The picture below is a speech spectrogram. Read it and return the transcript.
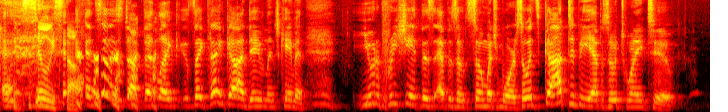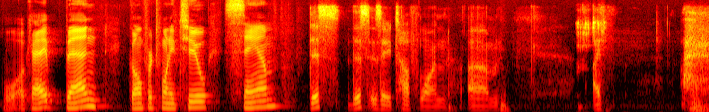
and Silly stuff. and silly stuff that like, it's like, thank God David Lynch came in. You would appreciate this episode so much more. So it's got to be episode 22. Well, okay, Ben going for 22. Sam, this this is a tough one. Um, I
